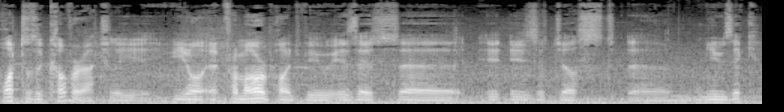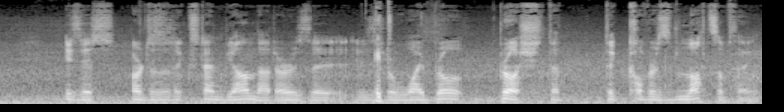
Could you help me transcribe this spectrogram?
what does it cover actually? You know, from our point of view, is it uh, is it just um, music? Is it, or does it extend beyond that, or is it is it a wide bro- brush that that covers lots of things?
